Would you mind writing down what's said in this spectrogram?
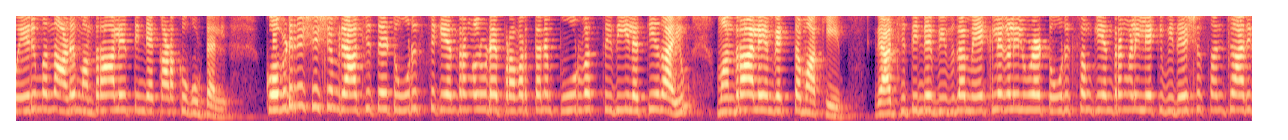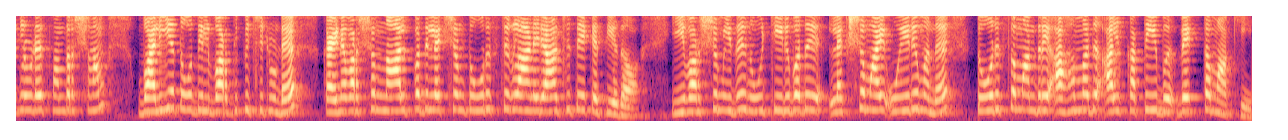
ഉയരുമെന്നാണ് മന്ത്രാലയത്തിന്റെ കണക്കുകൂട്ടൽ. കോവിഡിന് ശേഷം രാജ്യത്തെ ടൂറിസ്റ്റ് കേന്ദ്രങ്ങളുടെ പ്രവർത്തനം പൂർവസ്ഥിതിയിലെത്തിയതായും മന്ത്രാലയം വ്യക്തമാക്കി. രാജ്യത്തിന്റെ വിവിധ മേഖലകളിലുള്ള ടൂറിസം കേന്ദ്രങ്ങളിലേക്ക് വിദേശ സഞ്ചാരികളുടെ സന്ദർശനം വലിയ തോതിൽ വർദ്ധിപ്പിച്ചിട്ടുണ്ട്. കഴിഞ്ഞ വർഷം നാൽപ്പത് ലക്ഷം ടൂറിസ്റ്റുകളാണ് രാജ്യത്തേക്ക് എത്തിയത് ഈ വർഷം ഇത് നൂറ്റി ലക്ഷമായി ഉയരുമെന്ന് ടൂറിസം മന്ത്രി അഹമ്മദ് അൽ ഖത്തീബ് വ്യക്തമാക്കി.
